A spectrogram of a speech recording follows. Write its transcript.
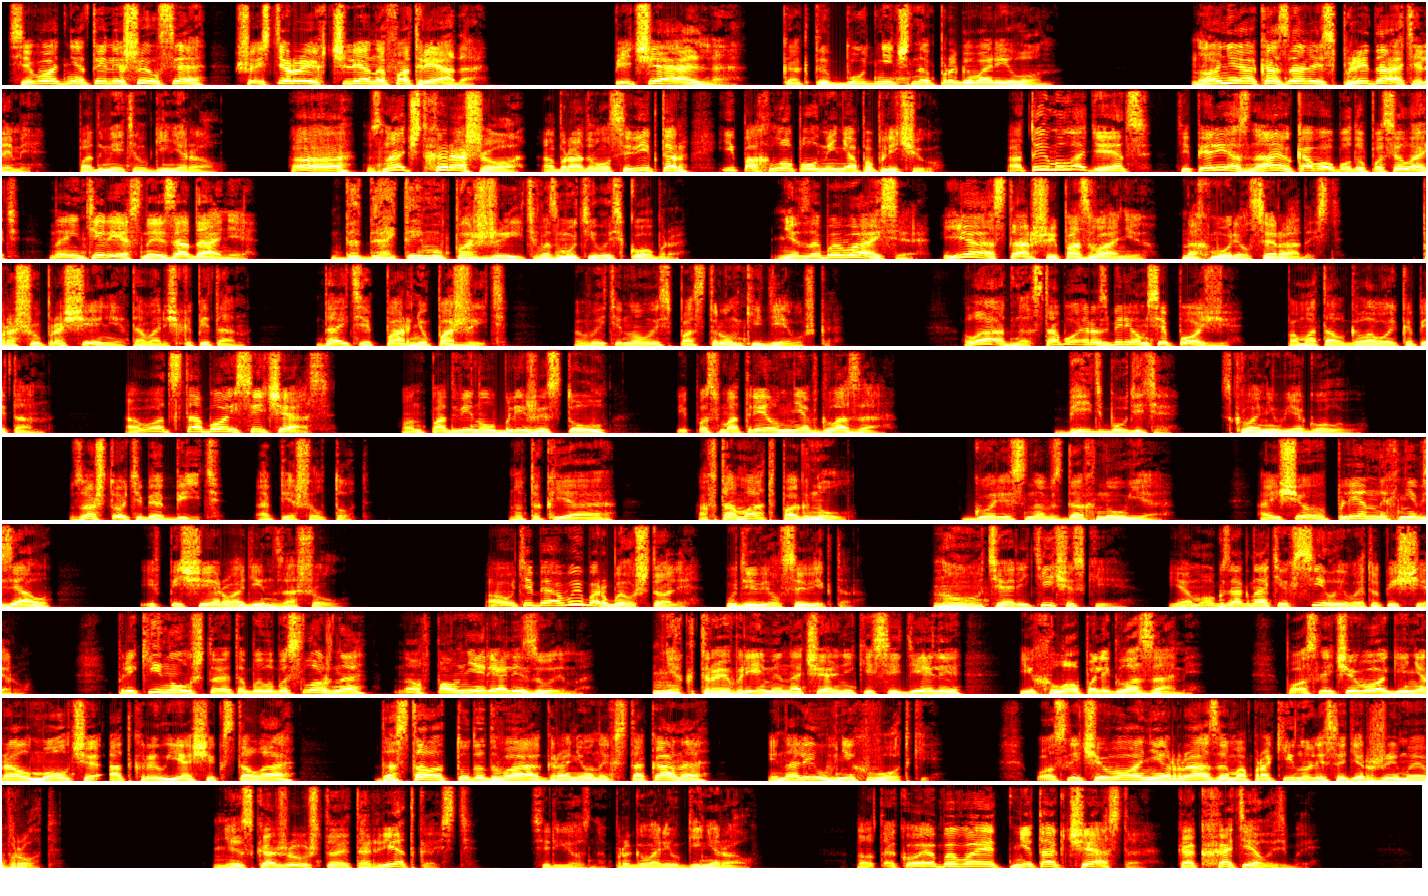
Сегодня ты лишился шестерых членов отряда». «Печально», — как-то буднично проговорил он. «Но они оказались предателями», — подметил генерал. «А, значит, хорошо», — обрадовался Виктор и похлопал меня по плечу. «А ты молодец. Теперь я знаю, кого буду посылать на интересные задания». «Да дай ты ему пожить», — возмутилась Кобра. «Не забывайся, я старший по званию», — нахмурился Радость. «Прошу прощения, товарищ капитан. Дайте парню пожить», — вытянулась по струнке девушка. «Ладно, с тобой разберемся позже», — помотал головой капитан. «А вот с тобой сейчас». Он подвинул ближе стул и посмотрел мне в глаза. «Бить будете?» — склонил я голову. «За что тебя бить?» — опешил тот. «Ну так я автомат погнул». Горестно вздохнул я. А еще пленных не взял и в пещеру один зашел. «А у тебя выбор был, что ли?» — удивился Виктор. «Ну, теоретически, я мог загнать их силой в эту пещеру. Прикинул, что это было бы сложно, но вполне реализуемо. Некоторое время начальники сидели и хлопали глазами. После чего генерал молча открыл ящик стола, достал оттуда два граненых стакана и налил в них водки. После чего они разом опрокинули содержимое в рот. «Не скажу, что это редкость», — серьезно проговорил генерал. «Но такое бывает не так часто, как хотелось бы.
